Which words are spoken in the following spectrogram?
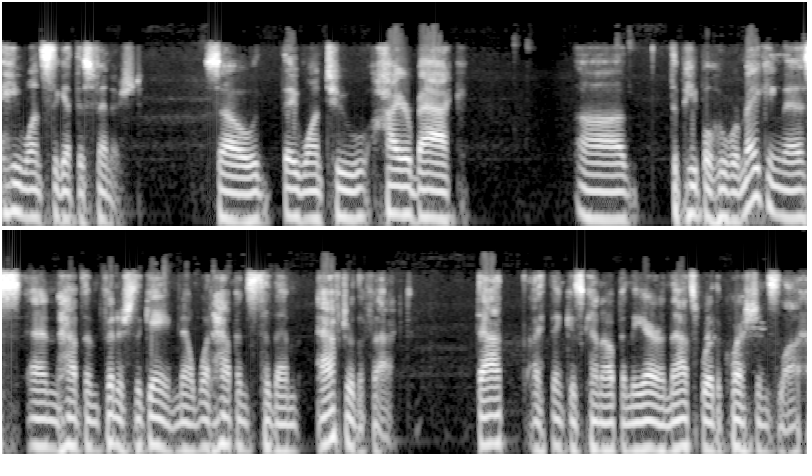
he wants to get this finished. So they want to hire back uh, the people who were making this and have them finish the game. Now, what happens to them after the fact? That I think is kind of up in the air, and that's where the questions lie.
